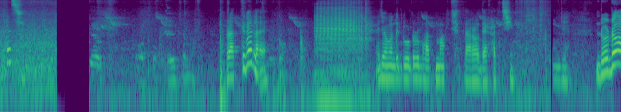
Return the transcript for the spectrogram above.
ঠিক আছে? রাত্রিবেলায়? এই যে আমাদের ডোডোর ভাত মাখছে তারাও দেখাচ্ছি। যে, ডোডো!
